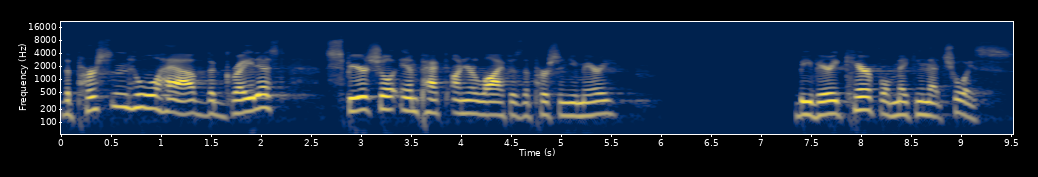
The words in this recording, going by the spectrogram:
the person who will have the greatest spiritual impact on your life is the person you marry. Be very careful making that choice.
